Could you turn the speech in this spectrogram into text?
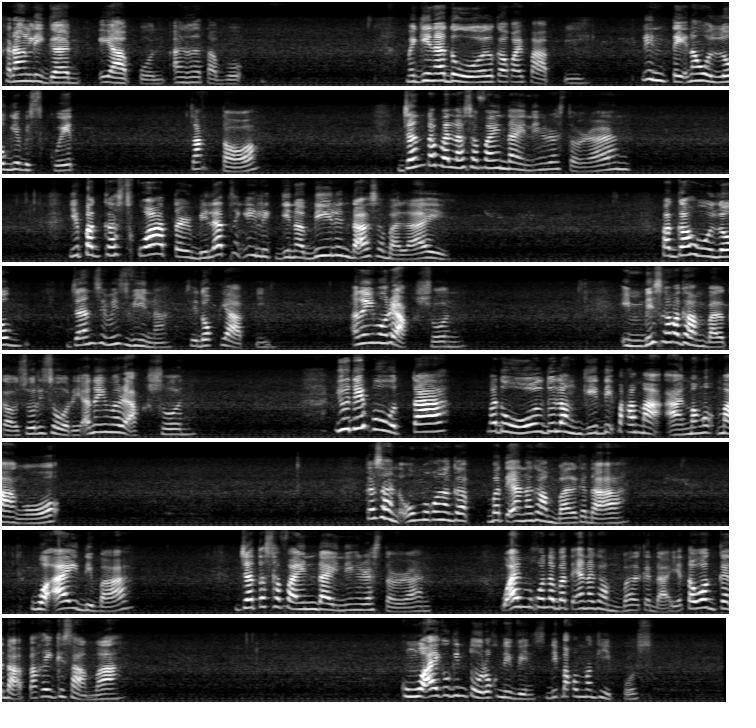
Karang ligad, iapon, ano na tabo. May ginaduol ka kay papi. Linti na hulog yung biskwit. Sakto. Diyan ta bala sa fine dining restaurant. Yung pagka-squatter, bilat ng ilik, ginabilin daa sa balay. Pagkahulog, dyan si Miss Vina, si Doc Yapi. Ano yung reaksyon? Imbis na maghambal ka, sorry sorry, ano yung reaksyon? Yudi puta, maduol, dulanggid, di pa kamaan, mango-mango. Kasan, umo ko nag batian naghambal ka daa. Waay, di ba? Jata sa fine dining restaurant. Waay mo ko na batian naghambal ka da. Tawag ka da, pakikisama. Kung waay ko ginturok ni Vince, di pa ako maghipos.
